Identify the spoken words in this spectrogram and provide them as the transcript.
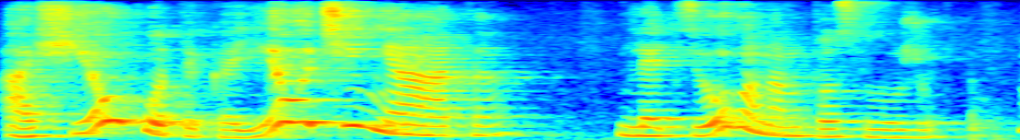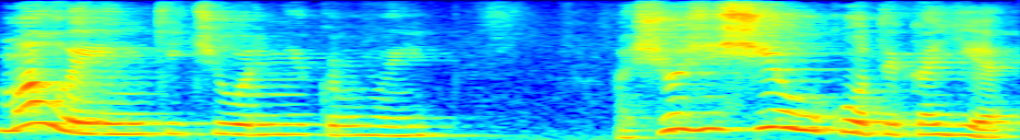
А ще у котика є оченята. Для цього нам послужать маленькі чорні круги. А що ж іще у котика є?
